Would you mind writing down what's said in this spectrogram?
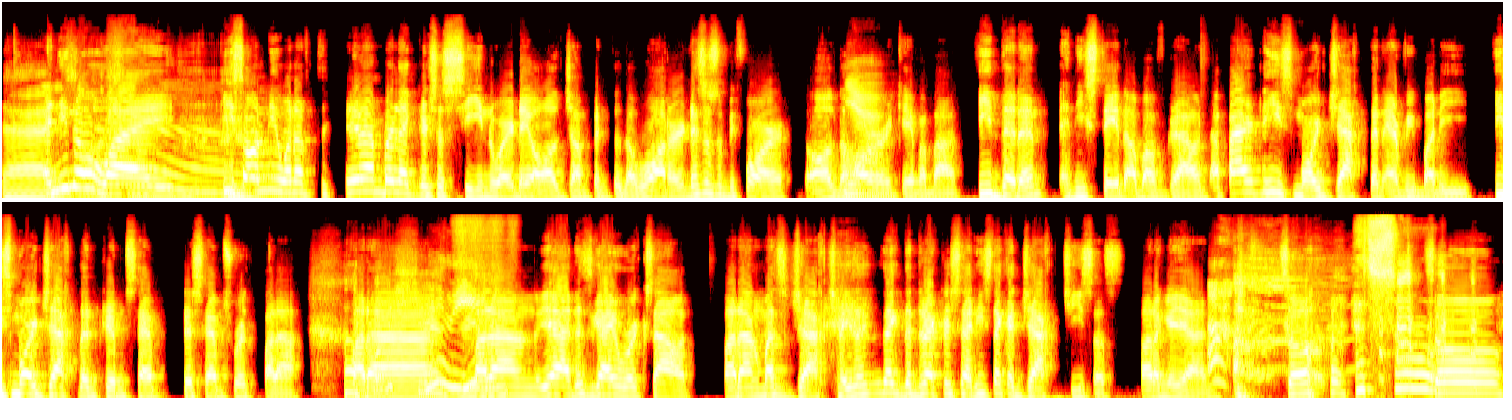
That and you know awesome. why? He's only one of. The, remember, like there's a scene where they all jump into the water. This was before all the Yeah. horror came about. He didn't, and he stayed above ground. Apparently, he's more jacked than everybody. He's more jacked than Chris, Hem- Chris Hemsworth pala. Parang, Really? parang, yeah, this guy works out. Parang mas jacked siya. Like, like the director said, he's like a Jack Jesus. Parang ganyan. so, That's so. so,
